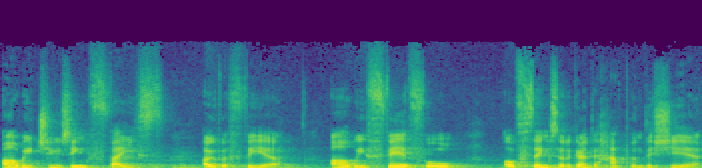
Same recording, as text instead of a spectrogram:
are we choosing faith over fear? Are we fearful of things that are going to happen this year?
